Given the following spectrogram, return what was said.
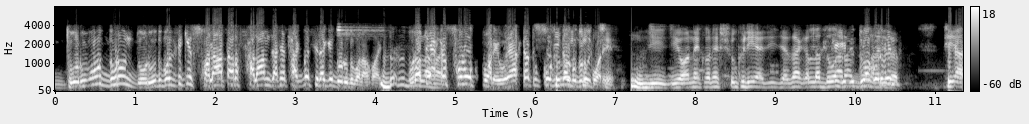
দরুদ ধরুন দরুদ বলতে কি সলাত আর সালাম যাকে থাকবে সেটাকে দরুদ বলা হয়। ওরা তো একটা শ্লোক পড়ে ওরা একটা তো কবিতার মতন পড়ে। জি জি অনেক অনেক শুকরিয়া জি জাজাকাল্লাহ দোয়া ঠিক দোয়া করবেন। হাজরত। ফি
